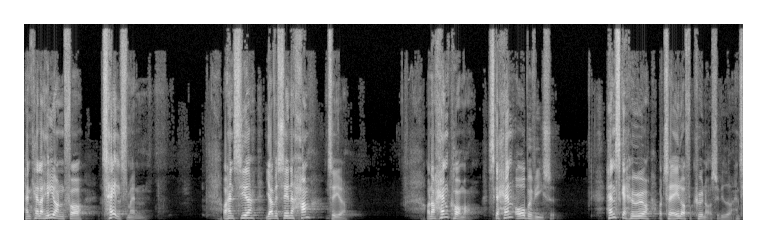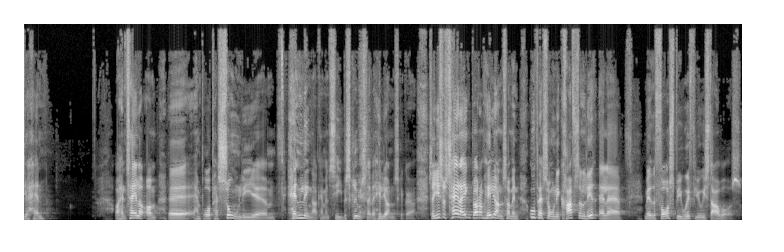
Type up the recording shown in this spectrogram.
Han kalder Helligånden for talsmanden. Og han siger, jeg vil sende ham til jer. Og når han kommer, skal han overbevise. Han skal høre og tale og forkynde osv. Han siger han. Og han taler om, øh, han bruger personlige øh, handlinger, kan man sige, i beskrivelsen af, hvad Helligånden skal gøre. Så Jesus taler ikke blot om Helligånden som en upersonlig kraft, sådan lidt eller med The Force Be With You i Star Wars.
